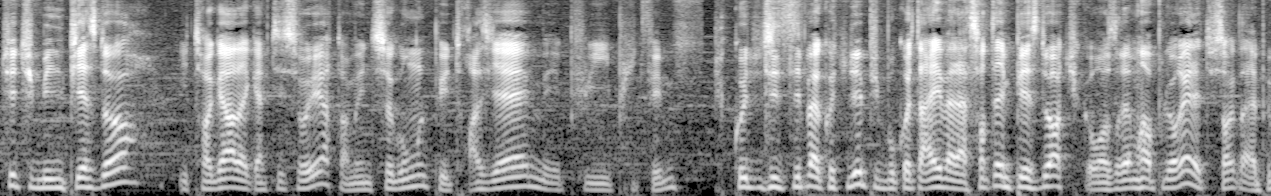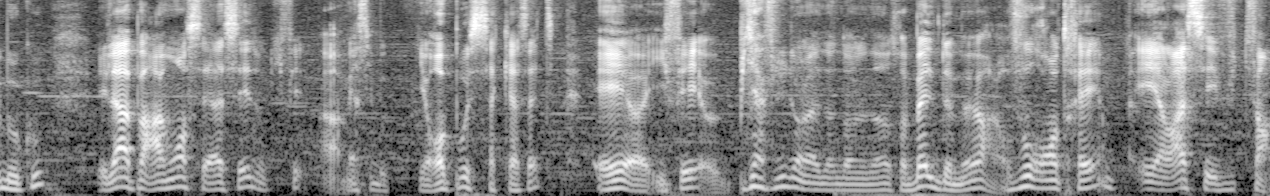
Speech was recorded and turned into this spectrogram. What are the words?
Tu sais, tu mets une pièce d'or, il te regarde avec un petit sourire, t'en mets une seconde, puis une troisième, et puis, puis il te fait. Tu ne sais pas continuer, puis bon, quand t'arrives à la centième pièce d'or, tu commences vraiment à pleurer, là tu sens que t'en as un peu beaucoup. Et là, apparemment, c'est assez, donc il fait Ah, merci beaucoup. Il repose sa cassette, et euh, il fait euh, Bienvenue dans, notre belle demeure. Alors vous rentrez, et alors là, c'est. Enfin,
